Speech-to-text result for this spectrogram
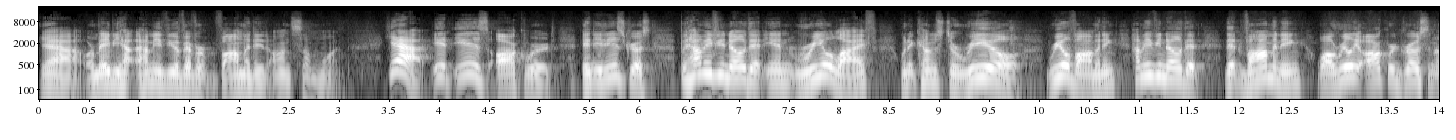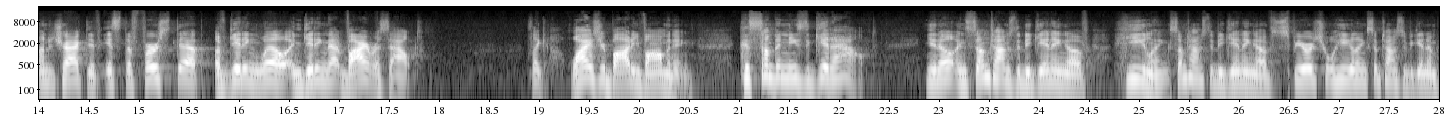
Yeah. Or maybe how, how many of you have ever vomited on someone? Yeah, it is awkward and it is gross. But how many of you know that in real life, when it comes to real, real vomiting, how many of you know that, that vomiting, while really awkward, gross, and unattractive, it's the first step of getting well and getting that virus out? It's like, why is your body vomiting? Because something needs to get out. You know, and sometimes the beginning of healing, sometimes the beginning of spiritual healing, sometimes the beginning of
